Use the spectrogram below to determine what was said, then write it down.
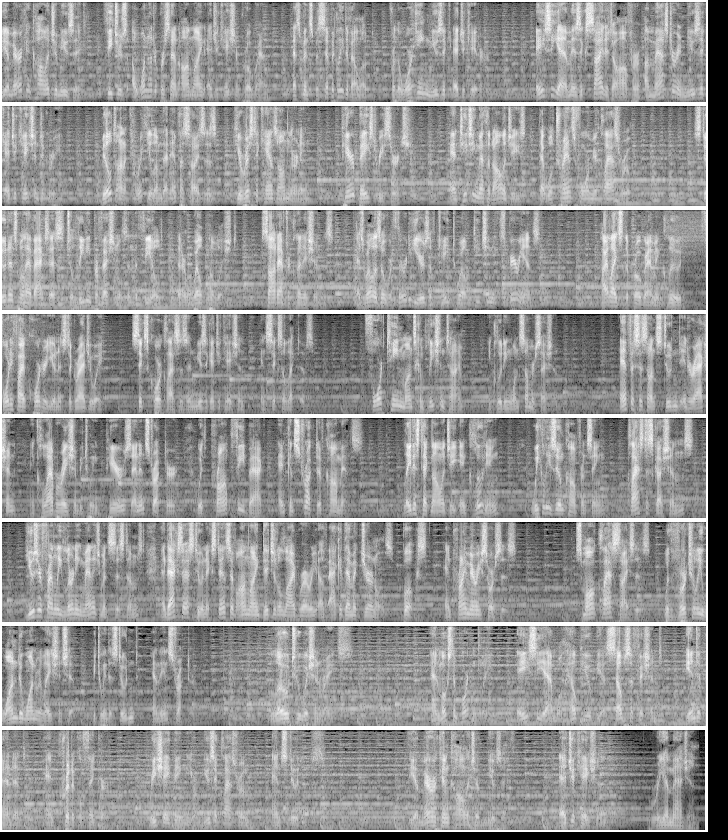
The American College of Music features a 100% online education program that's been specifically developed for the working music educator. ACM is excited to offer a Master in Music Education degree built on a curriculum that emphasizes heuristic hands on learning, peer based research, and teaching methodologies that will transform your classroom. Students will have access to leading professionals in the field that are well published, sought after clinicians, as well as over 30 years of K 12 teaching experience. Highlights of the program include 45 quarter units to graduate, 6 core classes in music education, and 6 electives. 14 months completion time including one summer session. Emphasis on student interaction and collaboration between peers and instructor with prompt feedback and constructive comments. Latest technology including weekly Zoom conferencing, class discussions, user-friendly learning management systems, and access to an extensive online digital library of academic journals, books, and primary sources small class sizes with virtually one-to-one relationship between the student and the instructor, low tuition rates, and most importantly, ACM will help you be a self-sufficient, independent, and critical thinker, reshaping your music classroom and students. The American College of Music Education Reimagine.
